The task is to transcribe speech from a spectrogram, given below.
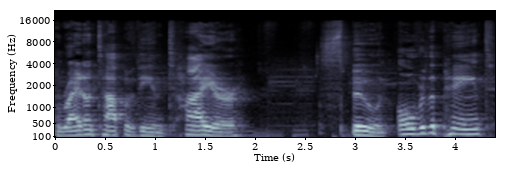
right on top of the entire spoon, over the paint,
